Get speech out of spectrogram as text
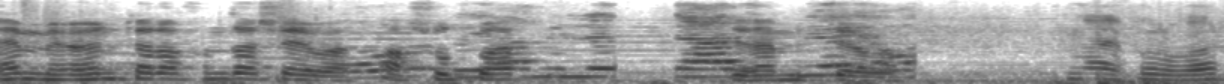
Hem ön tarafında şey var. Asut var. Dinamit de var. Sniper var.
